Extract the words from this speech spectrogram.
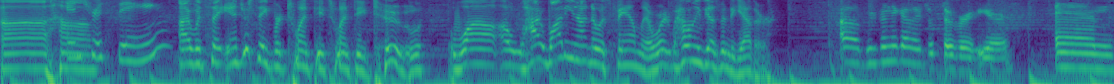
Uh, Interesting. I would say interesting for 2022. While, uh, how, why do you not know his family? Or how long have you guys been together? Uh, we've been together just over a year, and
